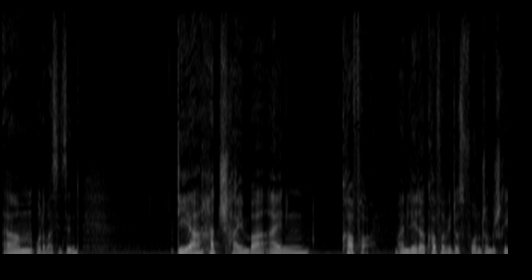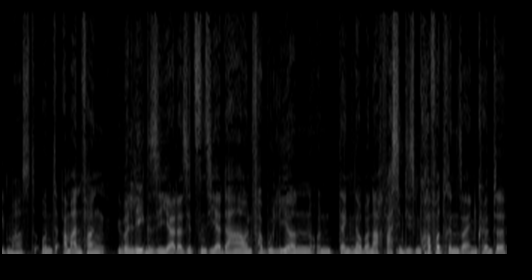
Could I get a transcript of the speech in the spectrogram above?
ähm, oder was sie sind der hat scheinbar einen Koffer. Ein Lederkoffer, wie du es vorhin schon beschrieben hast. Und am Anfang überlegen sie ja, da sitzen sie ja da und fabulieren und denken darüber nach, was in diesem Koffer drin sein könnte.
